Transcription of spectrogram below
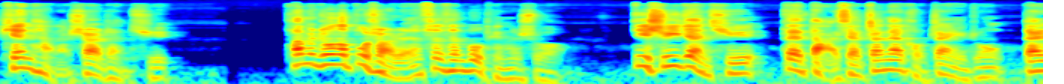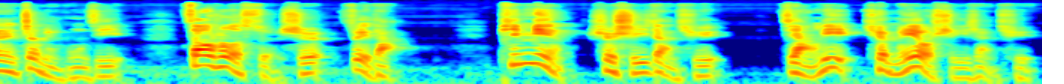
偏袒了十二战区。他们中的不少人愤愤不平地说：“第十一战区在打下张家口战役中担任正面攻击，遭受的损失最大。拼命是十一战区，奖励却没有十一战区。”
